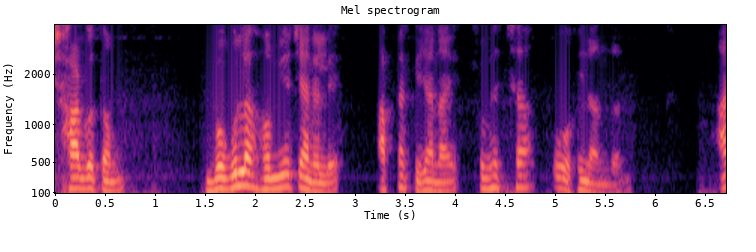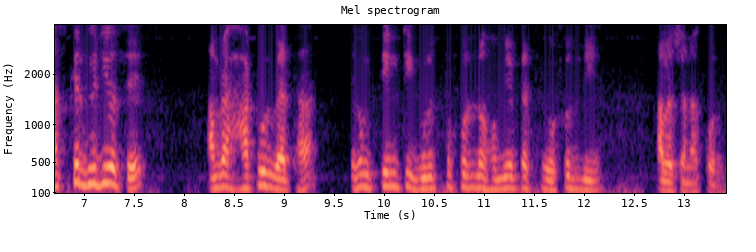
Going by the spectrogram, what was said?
স্বাগতম। বগুলা হোমিও চ্যানেলে আপনাকে জানাই শুভেচ্ছা ও অভিনন্দন। আজকের ভিডিওতে আমরা হাঁটুর ব্যথা এবং তিনটি গুরুত্বপূর্ণ হোমিওপ্যাথি ওষুধ নিয়ে আলোচনা করব।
